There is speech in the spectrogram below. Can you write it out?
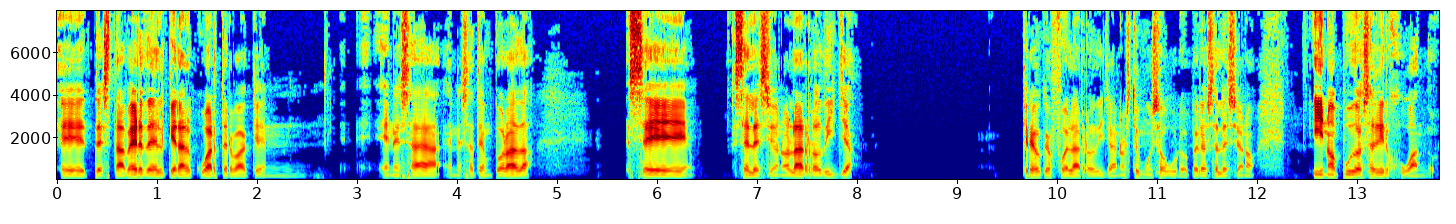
Testaverde, el que era el quarterback en, en, esa, en esa temporada, se, se lesionó la rodilla. Creo que fue la rodilla, no estoy muy seguro, pero se lesionó. Y no pudo seguir jugando.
